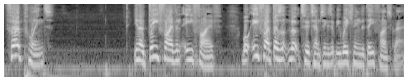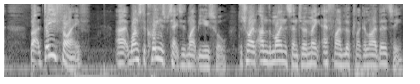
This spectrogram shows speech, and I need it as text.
Third point, you know, d5 and e5. Well, e5 doesn't look too tempting because it'd be weakening the d5 square. But d5, uh, once the queen is protected, might be useful to try and undermine the centre and make f5 look like a liability.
